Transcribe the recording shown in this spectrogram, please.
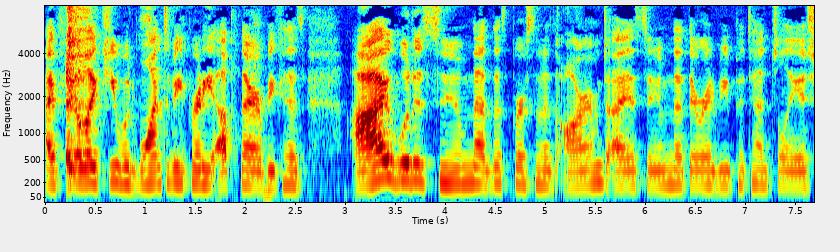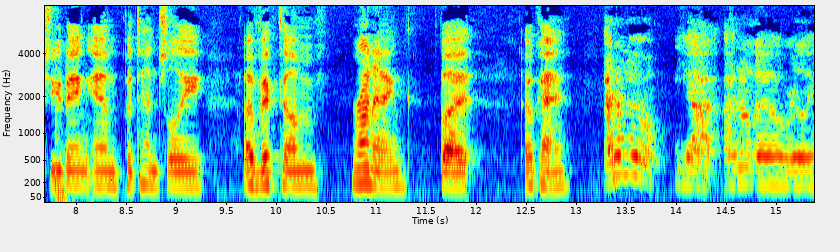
I feel like you would want to be pretty up there because I would assume that this person is armed. I assume that there would be potentially a shooting and potentially a victim running. But okay. I don't know. Yeah, I don't know. Really,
